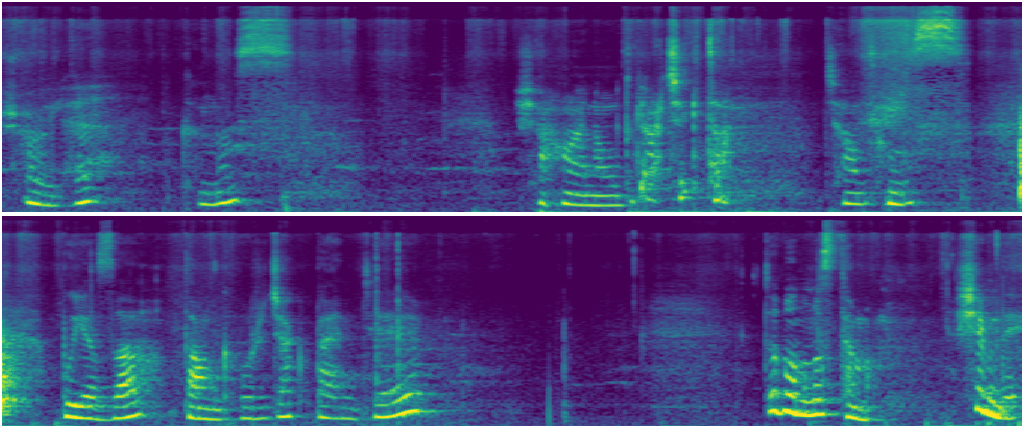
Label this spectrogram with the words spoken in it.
Şöyle bakınız. Şahane oldu gerçekten. Çantamız bu yaza damga vuracak bence. Tabanımız tamam. Şimdi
